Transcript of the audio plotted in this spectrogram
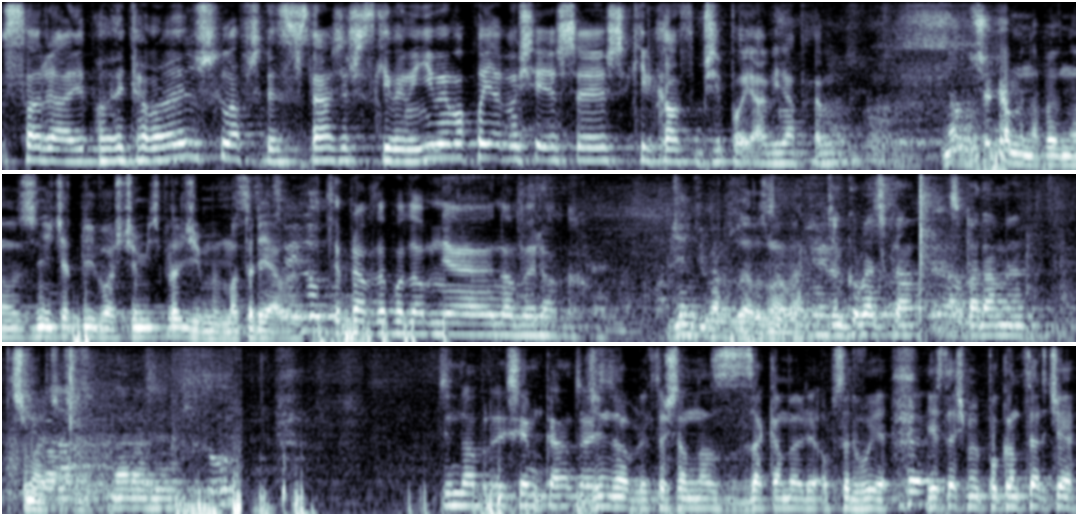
Sorry, ale nie pamiętam, ale już chyba wszyscy, na razie wszystkich wymieniłem, a pojawią się jeszcze, jeszcze kilka osób się pojawi na pewno. No to czekamy na pewno z niecierpliwością i sprawdzimy materiały. Luty prawdopodobnie nowy rok. Dzięki bardzo za rozmowę. Dziękóweczka, spadamy. Trzymajcie się. Na razie. Dzień dobry, Siemka, cześć. Dzień dobry, ktoś tam nas za kamery obserwuje. Jesteśmy po koncercie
